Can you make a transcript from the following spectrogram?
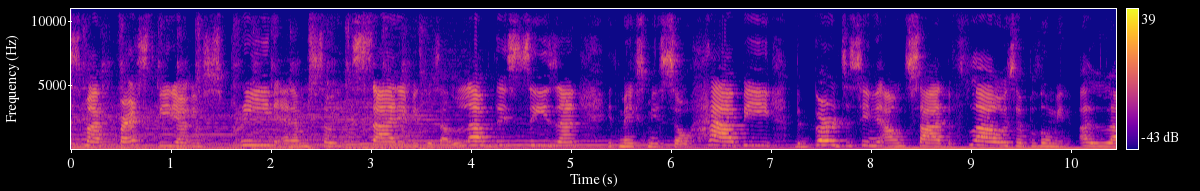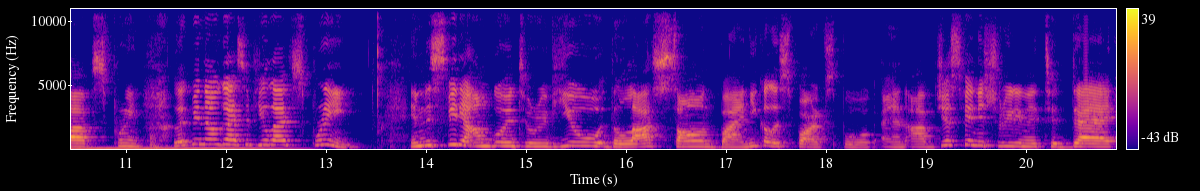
first video in spring and I'm so excited because I love this season. It makes me so happy. The birds are singing outside, the flowers are blooming. I love spring. Let me know guys if you like spring. In this video, I'm going to review The Last Song by Nicholas Sparks book and I've just finished reading it today.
